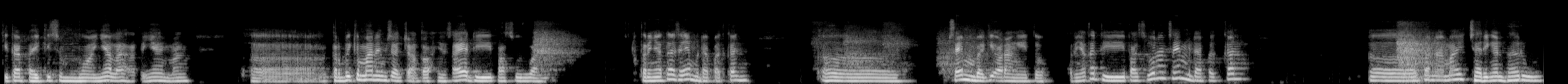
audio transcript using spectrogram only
kita baiki semuanya lah, artinya memang eh, terlebih kemarin misalnya contohnya saya di Pasuruan, ternyata saya mendapatkan eh, saya membagi orang itu. Ternyata di Pasuruan saya mendapatkan eh, apa namanya jaringan baru,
